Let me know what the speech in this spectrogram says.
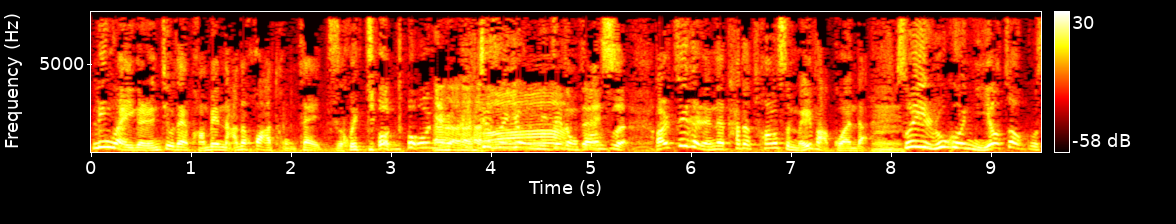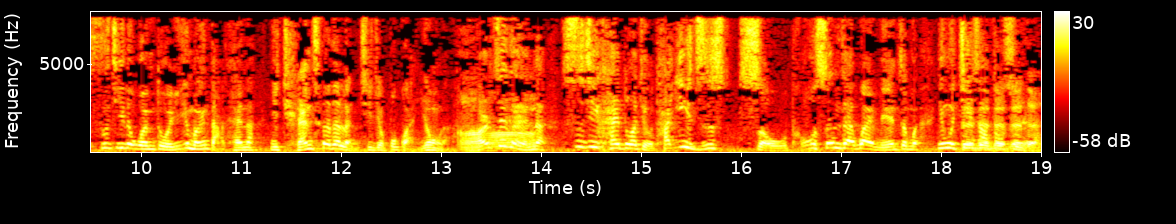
另外一个人就在旁边拿着话筒在指挥交通，就是用你这种方式。而这个人呢，他的窗是没法关的，所以如果你要照顾司机的温度。一门打开呢，你全车的冷气就不管用了。而这个人呢，司机开多久，他一直手头伸在外面，这么因为街上都是人，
